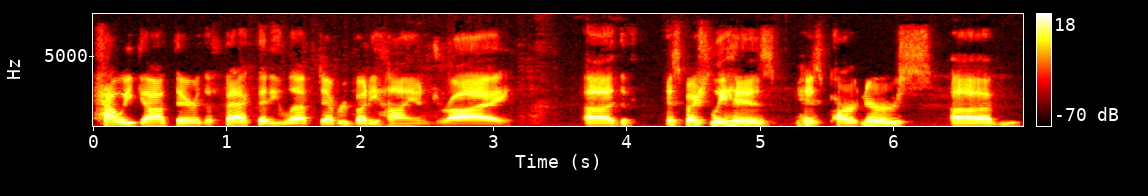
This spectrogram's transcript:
how he got there, the fact that he left everybody high and dry, uh, the, especially his his partners. Um,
